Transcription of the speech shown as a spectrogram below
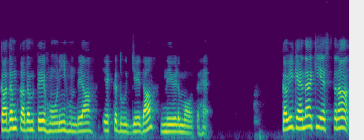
ਕਦਮ ਕਦਮ ਤੇ ਹੋਣੀ ਹੁੰਦਿਆਂ ਇੱਕ ਦੂਜੇ ਦਾ ਨੇੜ ਮੌਤ ਹੈ। ਕਵੀ ਕਹਿੰਦਾ ਹੈ ਕਿ ਇਸ ਤਰ੍ਹਾਂ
